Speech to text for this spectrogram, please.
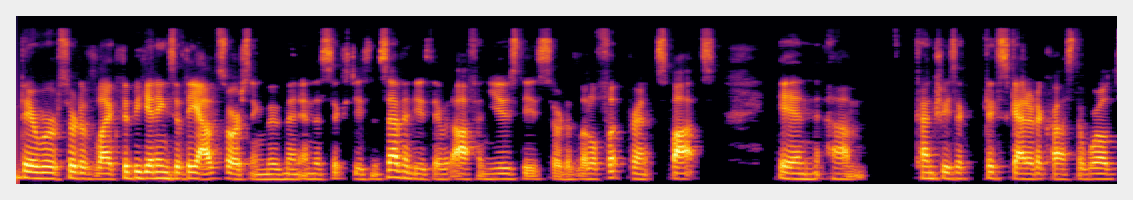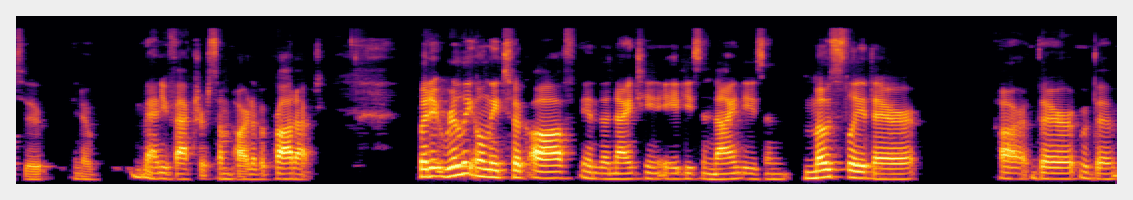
there were sort of like the beginnings of the outsourcing movement in the 60s and 70s. They would often use these sort of little footprint spots in um, countries scattered across the world to, you know, manufacture some part of a product. But it really only took off in the 1980s and 90s, and mostly there are there the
